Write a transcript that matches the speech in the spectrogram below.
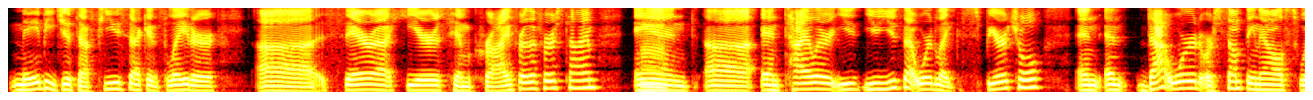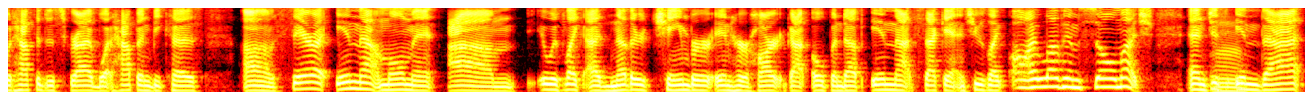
maybe just a few seconds later, uh, Sarah hears him cry for the first time, and uh, and Tyler, you you use that word like spiritual, and and that word or something else would have to describe what happened because um, Sarah in that moment, um, it was like another chamber in her heart got opened up in that second, and she was like, "Oh, I love him so much," and just in that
